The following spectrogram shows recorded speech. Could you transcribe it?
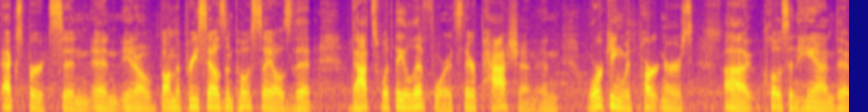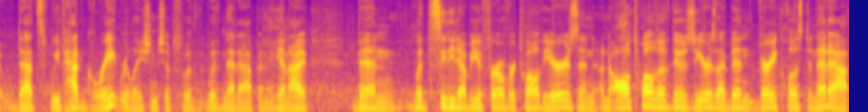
experts and, and you know, on the pre-sales and post-sales that that's what they live for, it's their passion. And working with partners uh, close in hand, that, that's, we've had great relationships with, with NetApp. And again, I, been with CDW for over 12 years, and, and all 12 of those years I've been very close to NetApp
